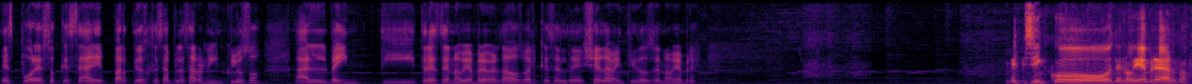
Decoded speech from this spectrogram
Es por eso que hay partidos que se aplazaron incluso al 23 de noviembre, ¿verdad, Osvaldo? Que es el de Shela, 22 de noviembre. 25 de noviembre, Arno.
